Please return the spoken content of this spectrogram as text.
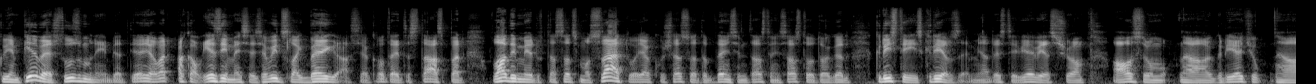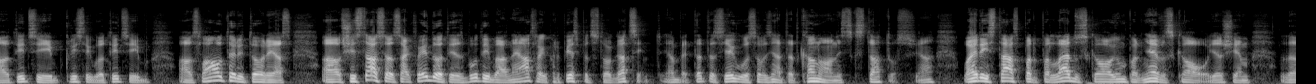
kuriem pievērst uzmanību, ja tie jau var, atkal iezīmēsies jau viduslaika beigās. Ja kaut kādā tas stāsts par Vladimiru, tā saucamo svēto, ja, kurš esot ap 988. gadu kristījis Krievzem, ja, respektīvi ievies šo austrumu uh, grieķu uh, ticību, kristīgo ticību uh, slāvu teritorijās. Uh, šis stāsts jau sāk veidoties būtībā neātrāk par 15. gadsimtu, ja, bet tad tas iegūst savā ziņā tādu kanonisku statusu. Ja, vai arī stāsts par, par leduskauju un par ņevaskauju, ja šiem uh,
